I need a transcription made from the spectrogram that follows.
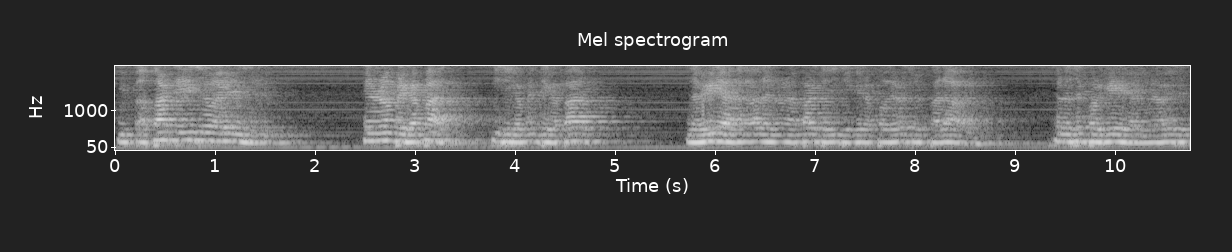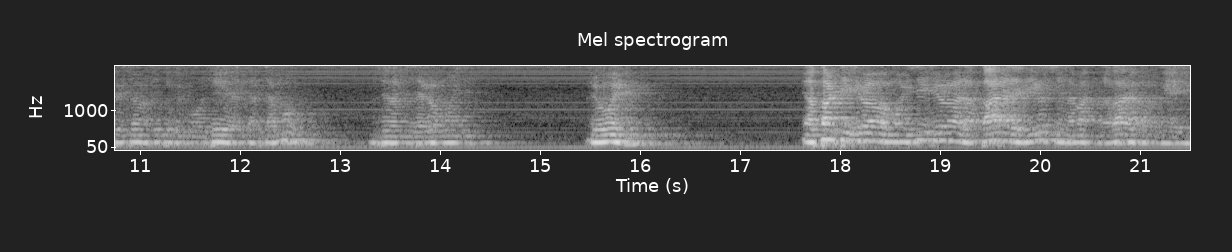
Y aparte de eso, él era un hombre capaz, físicamente capaz. La Biblia habla en una parte, dice que era poderoso en palabras. Yo no sé por qué alguna vez pensamos nosotros que Moisés era tartamudo. No sé dónde sacamos eso. Pero bueno. Aparte llevaba Moisés, llevaba la vara de Dios en la mano, la vara porque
